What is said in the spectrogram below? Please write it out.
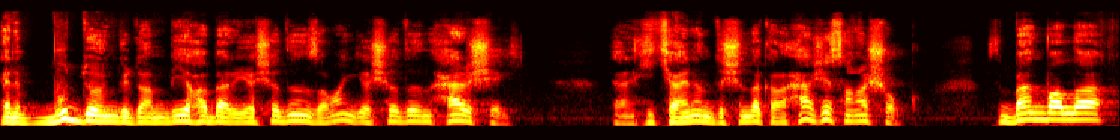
Yani bu döngüden bir haber yaşadığın zaman yaşadığın her şey, yani hikayenin dışında kalan her şey sana şok. Ben valla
